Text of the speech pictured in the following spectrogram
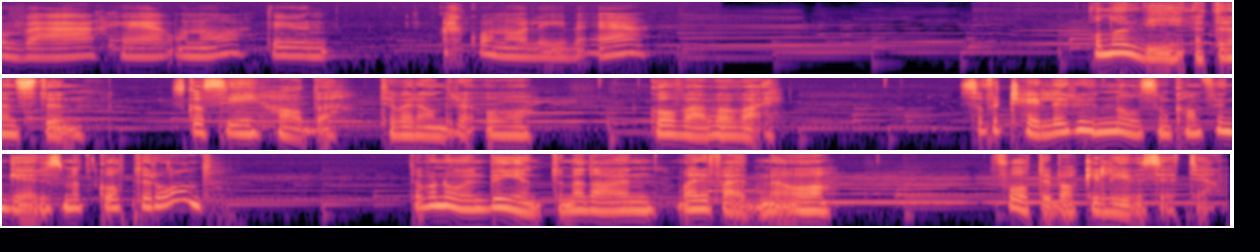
Å være her og nå. Det er jo akkurat nå livet er. Og når vi etter en stund skal si ha det til hverandre og gå hver vår vei, så forteller hun noe som kan fungere som et godt råd. Det var noe hun begynte med da hun var i ferd med å få tilbake livet sitt igjen.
